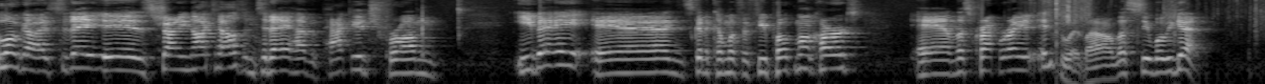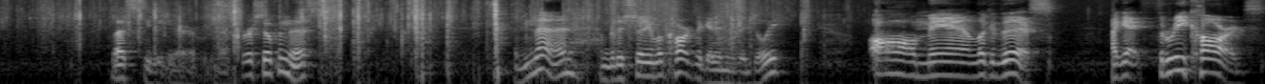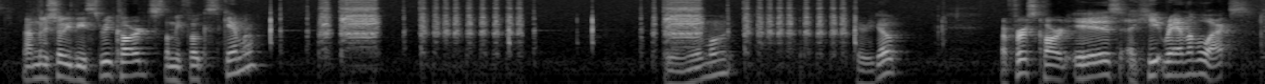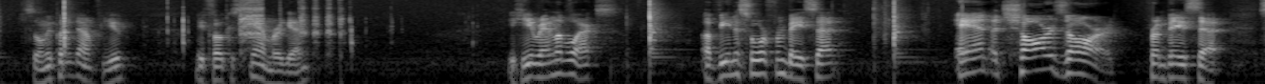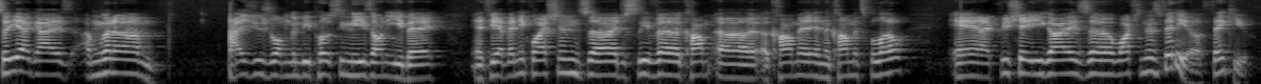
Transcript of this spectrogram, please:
Hello guys, today is Shiny Noctowls and today I have a package from eBay and it's going to come with a few Pokemon cards and let's crack right into it. Uh, let's see what we get. Let's see here. first open this and then I'm going to show you what cards I get individually. Oh man, look at this. I get three cards. I'm going to show you these three cards. Let me focus the camera. Give me a moment. Here we go. Our first card is a Heat Heatran level X. So let me put it down for you. Let me focus the camera again. A Heat Heatran level X. A Venusaur from base set. And a Charizard from base set. So yeah guys, I'm gonna, um, as usual, I'm gonna be posting these on eBay. And if you have any questions, uh, just leave a, com uh, a comment in the comments below. And I appreciate you guys uh, watching this video. Thank you.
